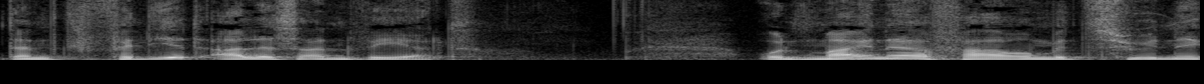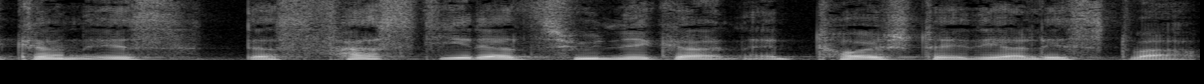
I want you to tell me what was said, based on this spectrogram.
dann verliert alles an Wert. Und meine Erfahrung mit Zynikern ist, dass fast jeder Zyniker ein enttäuschter Idealist war.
